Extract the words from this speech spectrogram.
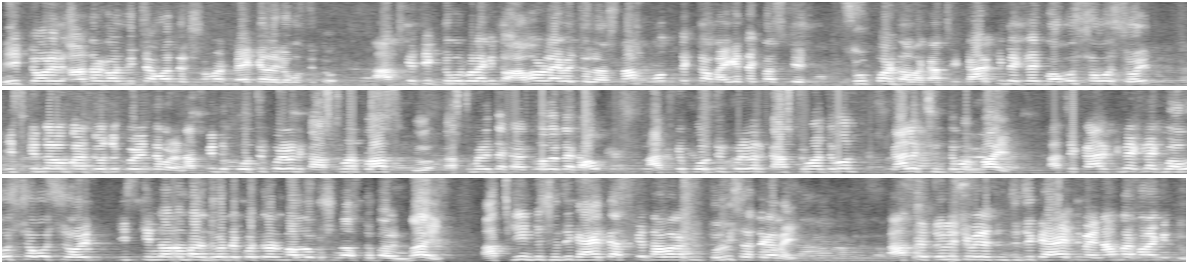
মিড টাওয়ারের আন্ডারগ্রাউন্ড নিচে আমাদের সম্রাট ব্যাগ গ্যালারি অবস্থিত। আজকে ঠিক দুপুরবেলা কিন্তু আবারও লাইভে চলে আসলাম। প্রত্যেকটা বাইকে থাকবে আজকে সুপার দামাক আজকে কার কি দেখলে অবশ্যই অবশ্যই স্ক্রিন নাম্বারে যোগাযোগ করে নিতে পারেন। আজকে কিন্তু প্রচুর পরিমাণে কাস্টমার প্লাস কাস্টমারই দেখা দেখাও। আজকে প্রচুর পরিমাণে কাস্টমার যেমন কালেকশন তেমন, ভাই আজকে কার কি ব্যাগ লাগবে? অবশ্যই অবশ্যই। স্ক্রিন নাম্বারে যোগাযোগ করতে পারেন বা লোকেশন আসতে পারেন। ভাই, আজকে কিন্তু সুযোগ হায়াতে আজকে দাম আছে চল্লিশ হাজার টাকা, ভাই। আজকে চল্লিশ হাজার সুযোগে হায়াতে ভাই, নাম্বার করা কিন্তু।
